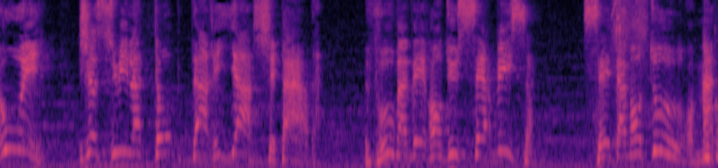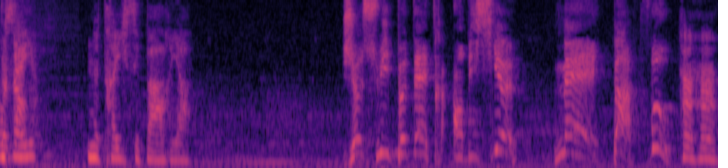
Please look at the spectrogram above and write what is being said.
Oui Je suis la taupe d'Arya, Shepard. Vous m'avez rendu service. C'est à mon tour Un maintenant. conseil Ne trahissez pas Arya. Je suis peut-être ambitieux, mais pas fou. Hein, hein.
